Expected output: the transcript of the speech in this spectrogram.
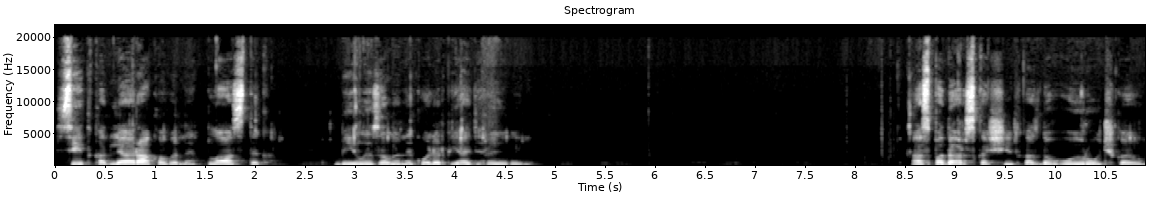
Сітка для раковини, пластик, білий зелений колір 5 гривень. Господарська щітка з довгою ручкою.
